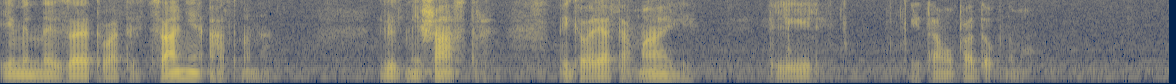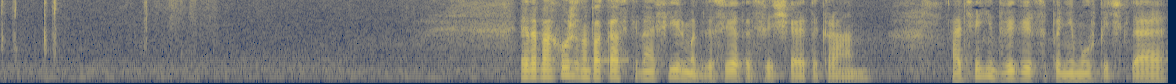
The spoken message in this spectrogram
Именно из-за этого отрицания Атмана людьми шастры и говорят о Майе, Лиле и тому подобному. Это похоже на показ кинофильма, где свет освещает экран, а тени двигаются по нему, впечатляя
